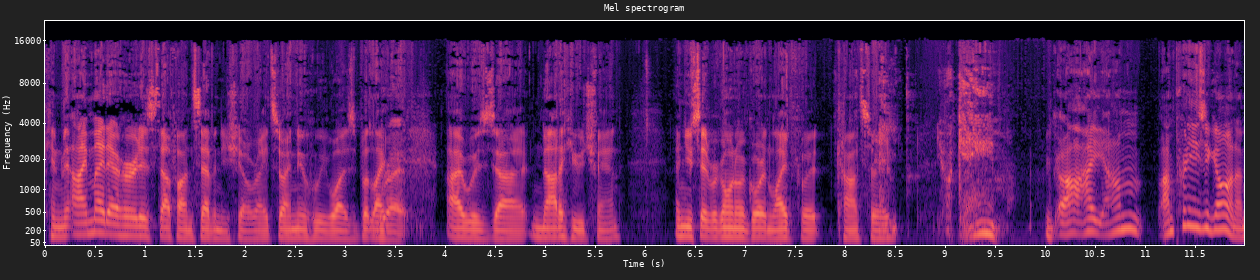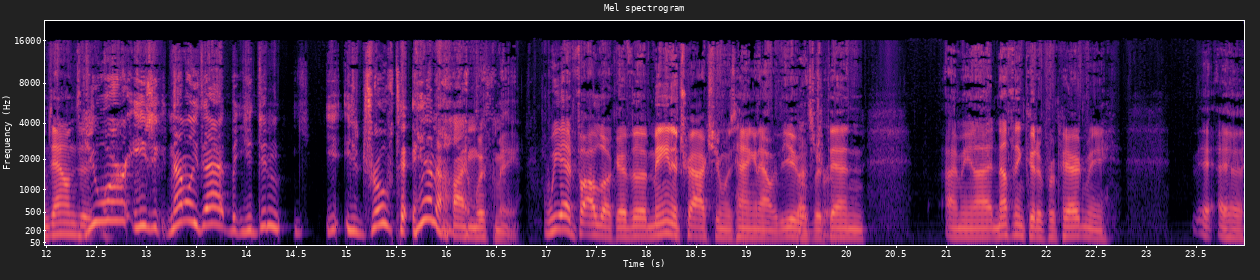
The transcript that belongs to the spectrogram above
can I might have heard his stuff on 70 Show, right? So I knew who he was, but like Right. I was uh, not a huge fan. And you said we're going to a Gordon Lightfoot concert. you were game. I, I'm I'm pretty easy going. I'm down to. You are easy. Not only that, but you didn't. You, you drove to Anaheim with me. We had fun. Look, the main attraction was hanging out with you, That's but true. then, I mean, I, nothing could have prepared me uh,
